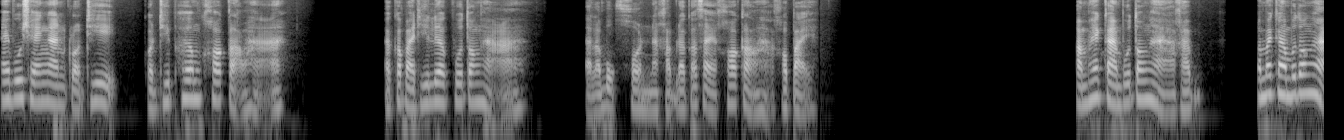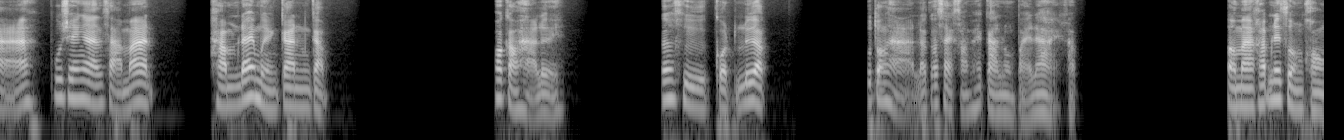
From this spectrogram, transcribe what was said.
ให้ผู้ใช้งานกดที่กดที่เพิ่มข้อกล่าวหา แล้วก็ไปที่เลือกผู้ต้องหาแต่ละบุคคลนะครับ แล้วก็ใส่ข้อกล่าวหาเข้าไปทำให้การผู้ต้องหาครับทำให้การผู้ต้องหา ผู้ใช้งานสามารถทำได้เหมือนกันกับ ข้อกล่าวหาเลย ก็คือกดเลือกผู้ต้องหาแล้วก็ใส่คำให้การลงไปได้ครับ ต่อมาครับในส่วนของ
